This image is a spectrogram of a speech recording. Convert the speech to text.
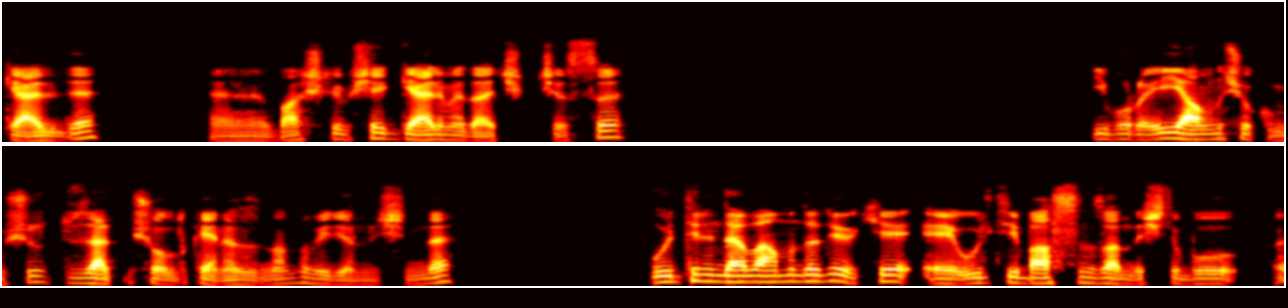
geldi. Başka bir şey gelmedi açıkçası. burayı yanlış okumuşuz. Düzeltmiş olduk en azından da videonun içinde. Ultinin devamında diyor ki e, ultiyi bastığınız anda işte bu e,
